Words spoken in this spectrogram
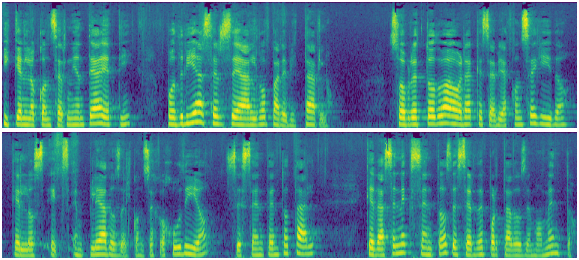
y que en lo concerniente a Eti podría hacerse algo para evitarlo, sobre todo ahora que se había conseguido que los ex empleados del Consejo Judío 60 en total, quedasen exentos de ser deportados de momento.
